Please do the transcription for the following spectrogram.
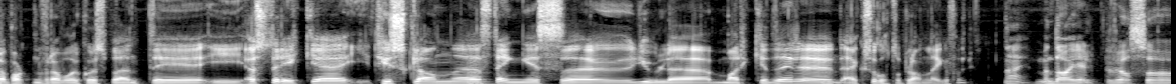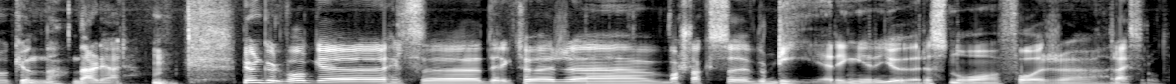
rapporten fra vår korrespondent i, i Østerrike, i Tyskland eh, stenges uh, julemarkeder. Eh, det er ikke så godt å planlegge for. Nei, men da hjelper vi også kundene der de er. Mm. Bjørn Gullvåg, eh, helsedirektør. Eh, hva slags vurderinger gjøres nå for Reiserådet?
